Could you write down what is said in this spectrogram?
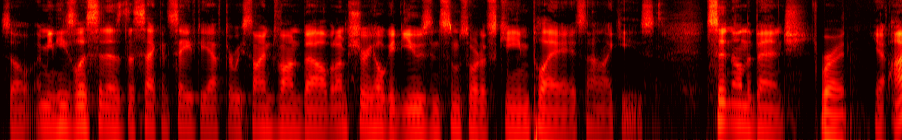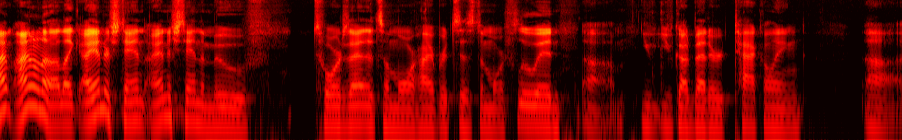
so I mean, he's listed as the second safety after we signed Vonn Bell, but I'm sure he'll get used in some sort of scheme play. It's not like he's sitting on the bench. Right. Yeah, I'm. I don't know. Like, I understand. I understand the move towards that. It's a more hybrid system, more fluid. Um, you you've got better tackling. Uh,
